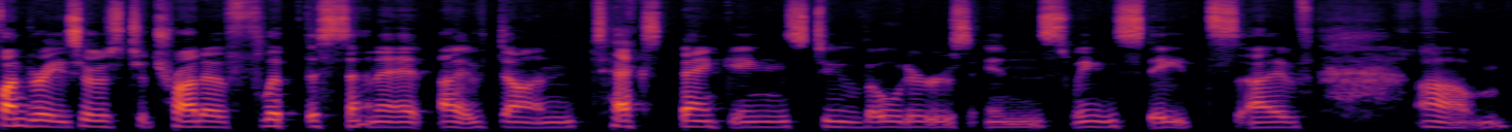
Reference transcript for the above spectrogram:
fundraisers to try to flip the senate i've done text bankings to voters in swing states i've um,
